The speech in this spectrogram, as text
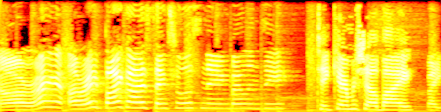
All right. All right. Bye, guys. Thanks for listening. Bye, Lindsay. Take care, Michelle. Bye. Bye.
